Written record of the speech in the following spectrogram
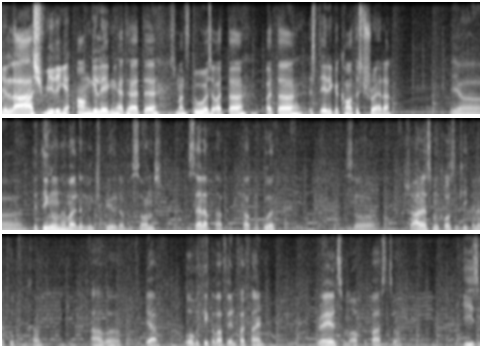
Ja, schwierige Angelegenheit heute. Was meinst du als alter, alter Ästhetiker, Contest Shredder? Ja, Bedingungen haben halt nicht mitgespielt, aber sonst, Setup taugt mir gut. So, schade, dass man einen großen Kicker nicht hupfen kann. Aber ja, obere Kicker war auf jeden Fall fein. Rails haben auch gepasst, so. Easy.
